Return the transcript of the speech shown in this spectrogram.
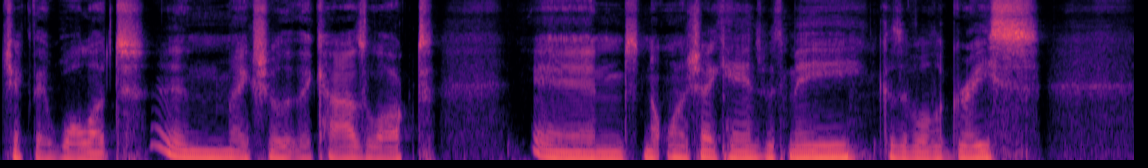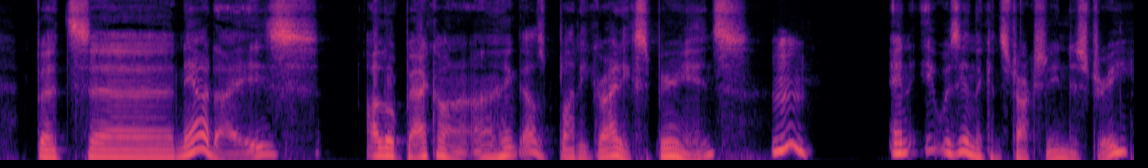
check their wallet and make sure that their car's locked and not want to shake hands with me because of all the grease. But uh, nowadays, I look back on it and I think that was a bloody great experience. Mm. And it was in the construction industry,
